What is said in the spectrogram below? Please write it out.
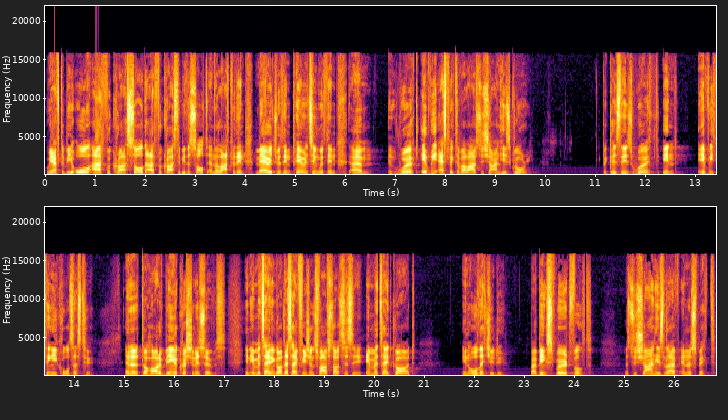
We have to be all out for Christ, sold out for Christ, to be the salt and the light within marriage, within parenting, within um, work, every aspect of our lives to shine His glory. Because there's worth in everything He calls us to. And at the heart of being a Christian is service in imitating God. That's how Ephesians 5 starts, is imitate God in all that you do by being spirit filled, It's to shine his love and respect.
